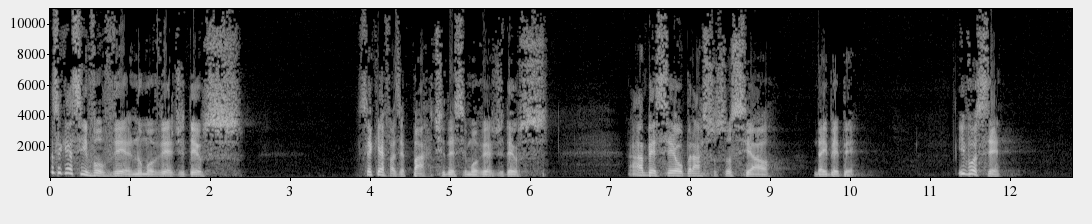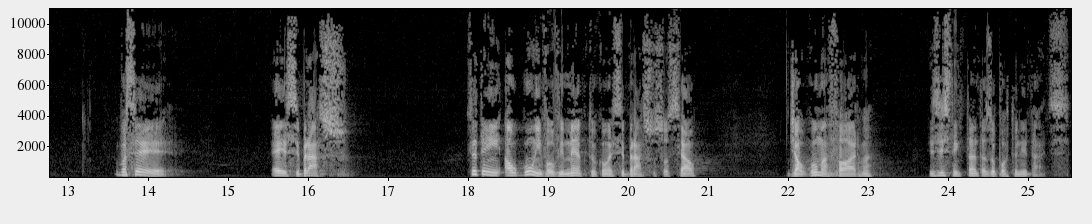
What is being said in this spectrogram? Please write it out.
Você quer se envolver no mover de Deus? Você quer fazer parte desse mover de Deus? A ABC é o braço social da IBB. E você? Você é esse braço? Você tem algum envolvimento com esse braço social? De alguma forma? Existem tantas oportunidades.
